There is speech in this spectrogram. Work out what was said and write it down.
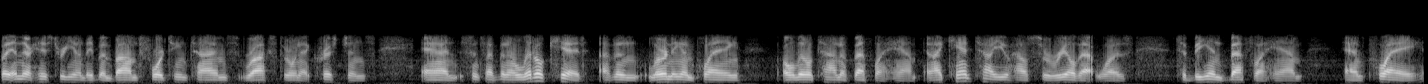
But in their history, you know, they've been bombed 14 times, rocks thrown at Christians. And since I've been a little kid, I've been learning and playing O Little Town of Bethlehem. And I can't tell you how surreal that was to be in Bethlehem and play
